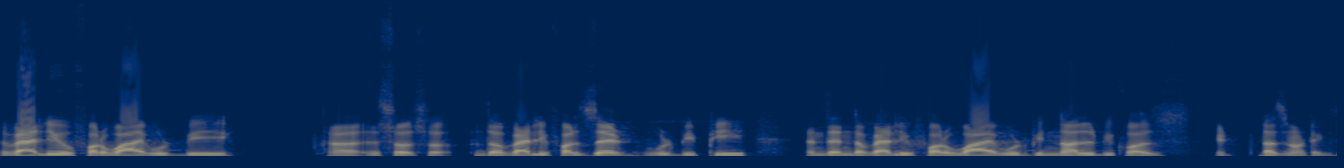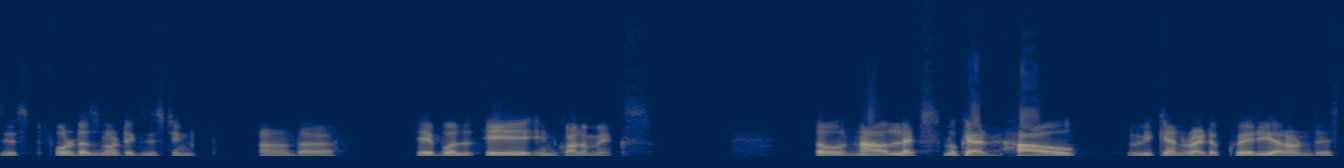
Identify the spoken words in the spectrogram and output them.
the value for Y would be uh, so so the value for Z would be P and then the value for Y would be null because does not exist. 4 does not exist in uh, the table A in column X. So now let's look at how we can write a query around this.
